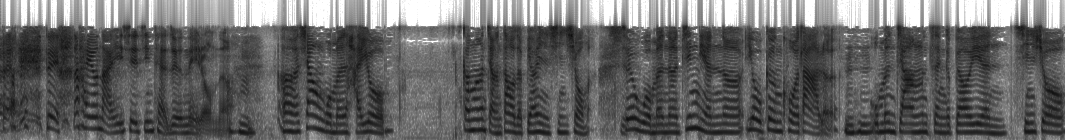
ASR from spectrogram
对，那还有哪一些精彩这个内容呢？嗯，呃，像我们还有。刚刚讲到的表演新秀嘛，所以我们呢，今年呢又更扩大了。嗯哼，我们将整个表演新秀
